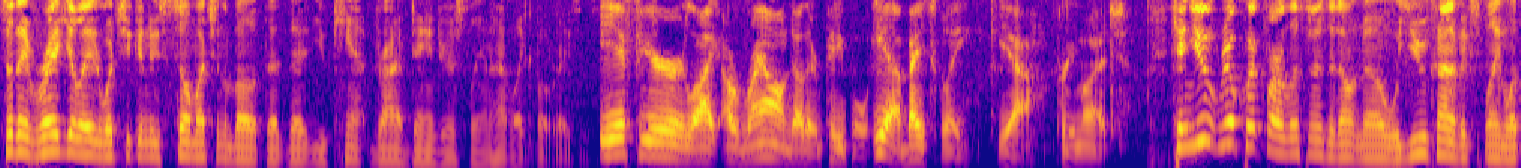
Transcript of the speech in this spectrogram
So they've regulated what you can do so much in the boat that, that you can't drive dangerously and have like boat races. if you're like around other people yeah basically yeah, pretty much. Can you, real quick, for our listeners that don't know, will you kind of explain what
